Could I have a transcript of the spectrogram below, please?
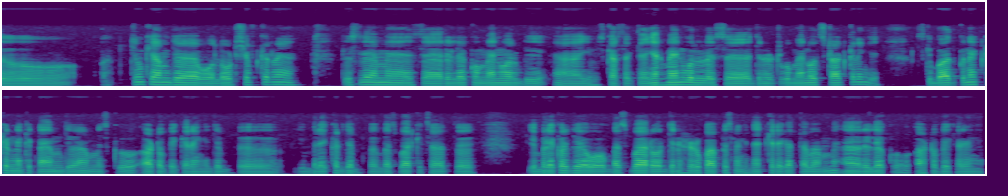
تو چونکہ ہم جو ہے وہ لوڈ شفٹ کر رہے ہیں تو اس لیے ہمیں اس ریلے کو مینول بھی یوز کر سکتے ہیں۔ یعنی مینول اس جنریٹر کو مینول سٹارٹ کریں گے، اس کے بعد کنیکٹ کرنے کے ٹائم جو ہے ہم اس کو آٹو پے کریں گے۔ جب یہ بریکر جب بس بار کے ساتھ یہ بریکر جو ہے وہ بس بار اور جنریٹر کو آپس میں کنیکٹ کرے گا، تب ہم ریلے کو آٹو پے کریں گے۔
